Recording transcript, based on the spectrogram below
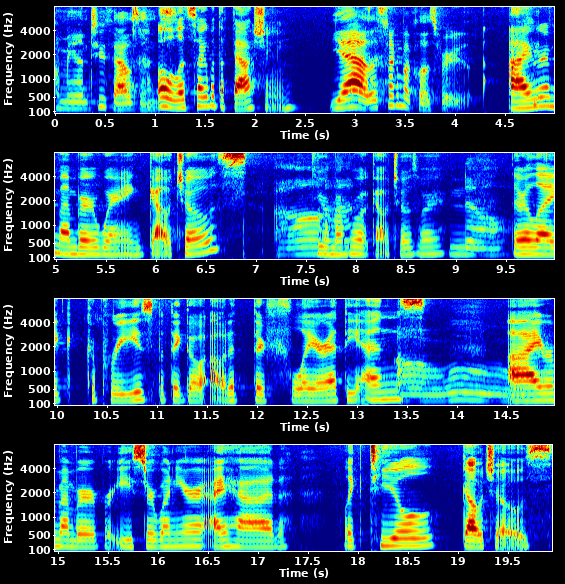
Oh man, 2000s. Oh, let's talk about the fashion. yeah. Let's talk about clothes for. I remember wearing gauchos. Oh, Do you remember uh-huh. what gauchos were? No. They're like capris, but they go out at they flare at the ends. Oh. I remember for Easter one year, I had like teal gauchos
